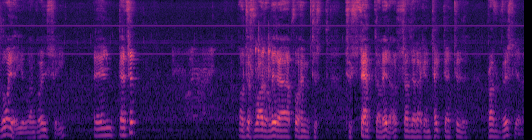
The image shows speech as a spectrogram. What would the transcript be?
lawyer you I'm going to see, and that's it. I'll just write a letter for him to to stamp the letter so that I can take that to the private investigator.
